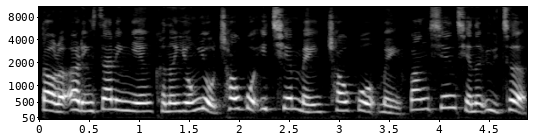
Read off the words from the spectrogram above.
到了二零三零年，可能拥有超过一千枚，超过美方先前的预测。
